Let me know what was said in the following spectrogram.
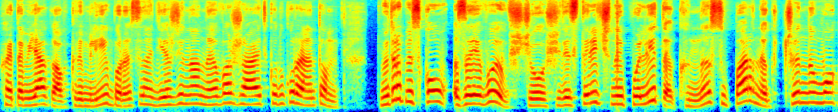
Хай там як, а в Кремлі Бориса Надєждіна не вважають конкурентом. Дмитро Пісков заявив, що 60-річний політик не суперник чинному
